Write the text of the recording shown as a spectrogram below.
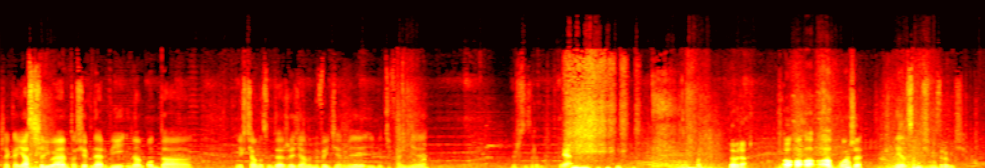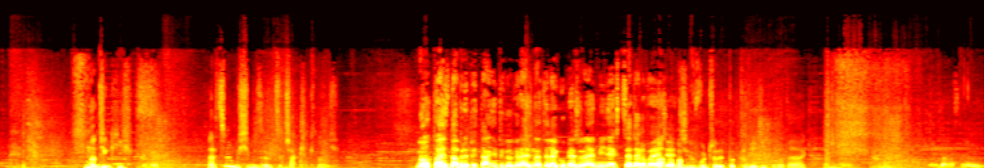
Czekaj, ja strzeliłem, to się wnerwi i nam odda... Nie chciał nas uderzyć, ale my wejdziemy i będzie fajnie. Wiesz co zrobić? Nie. Dobra. O, o, o, o, Błaże! Nie no, co musimy zrobić? No dzięki. Ale co my musimy zrobić? Co trzeba kliknąć? No to jest dobre pytanie, tylko gra jest na tyle głupia, że nawet mi nie chce tego A, powiedzieć. a mamy włączone podpowiedzi? To no tak. Chyba nas nie lubi.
